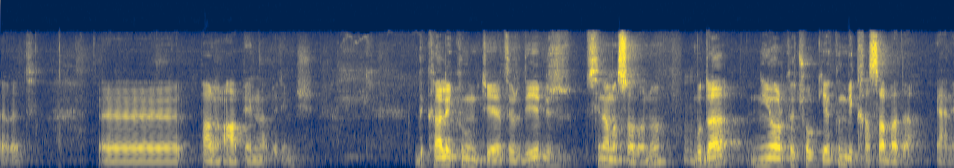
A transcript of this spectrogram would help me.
Evet. Ee, pardon AP'nin haberiymiş. The Calicum Theater diye bir sinema salonu. Bu da New York'a çok yakın bir kasabada. Yani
